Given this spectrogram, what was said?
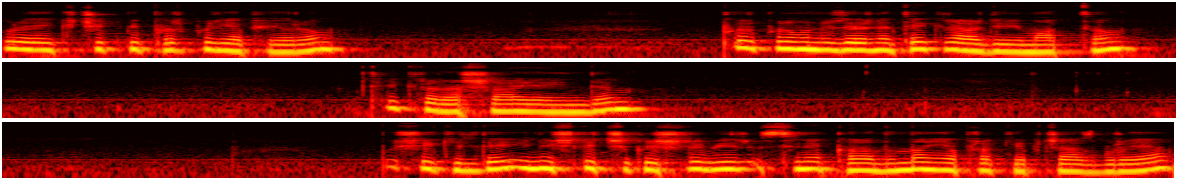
Buraya küçük bir pırpır yapıyorum. Pırpırımın üzerine tekrar düğüm attım. Tekrar aşağıya indim. Bu şekilde inişli çıkışlı bir sinek kanadından yaprak yapacağız buraya.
